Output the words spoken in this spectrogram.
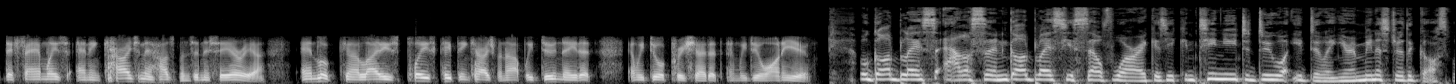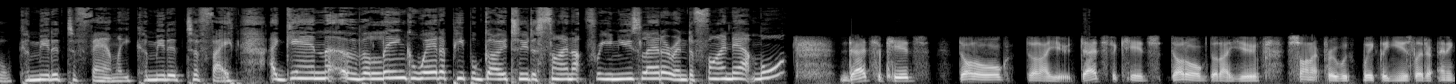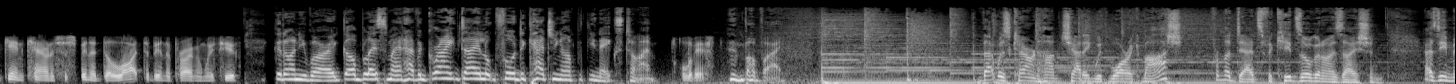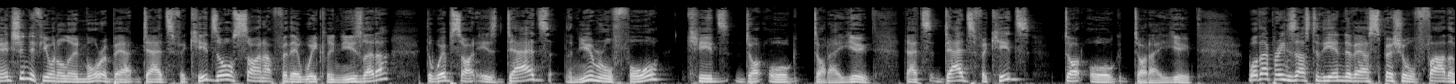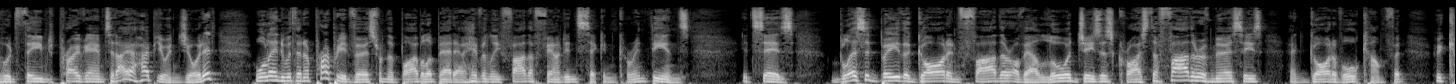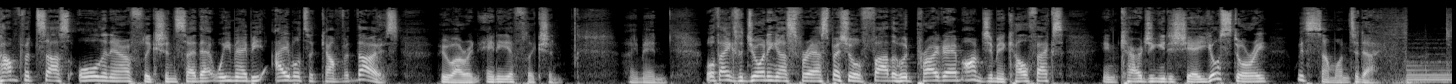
their families and encouraging their husbands in this area. And look, uh, ladies, please keep the encouragement up. We do need it, and we do appreciate it, and we do honour you. Well, God bless Alison. God bless yourself, Warwick, as you continue to do what you're doing. You're a minister of the gospel, committed to family, committed to faith. Again, the link, where do people go to to sign up for your newsletter and to find out more? dadsforkids.org.au. dadsforkids.org.au. Sign up for a weekly newsletter. And again, Karen, it's just been a delight to be in the program with you. Good on you, Warwick. God bless, mate. Have a great day. Look forward to catching up with you next time. All the best. bye bye. That was Karen Hunt chatting with Warwick Marsh from the Dads for Kids organisation. As he mentioned, if you want to learn more about Dads for Kids or sign up for their weekly newsletter, the website is dads, the numeral 4, kids.org.au. That's dadsforkids.org.au. Well, that brings us to the end of our special fatherhood themed program today. I hope you enjoyed it. We'll end with an appropriate verse from the Bible about our Heavenly Father found in 2 Corinthians. It says, Blessed be the God and Father of our Lord Jesus Christ, the Father of mercies and God of all comfort, who comforts us all in our affliction so that we may be able to comfort those who are in any affliction. Amen. Well, thanks for joining us for our special fatherhood program. I'm Jimmy Colfax, encouraging you to share your story with someone today.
